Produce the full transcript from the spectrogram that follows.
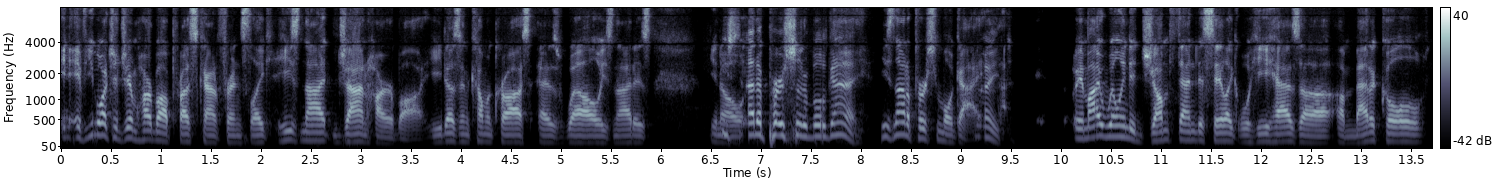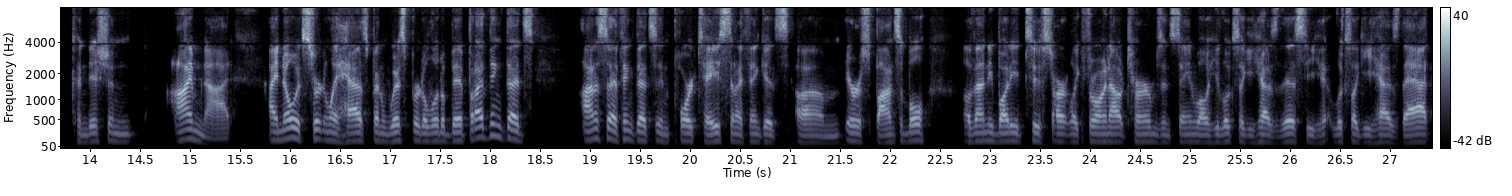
If you watch a Jim Harbaugh press conference, like he's not John Harbaugh. He doesn't come across as well. He's not as, you know, he's not a personable guy. He's not a personable guy. Right. Am I willing to jump then to say like, well, he has a, a medical condition? I'm not. I know it certainly has been whispered a little bit, but I think that's honestly, I think that's in poor taste, and I think it's um, irresponsible of anybody to start like throwing out terms and saying, well, he looks like he has this, he looks like he has that.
